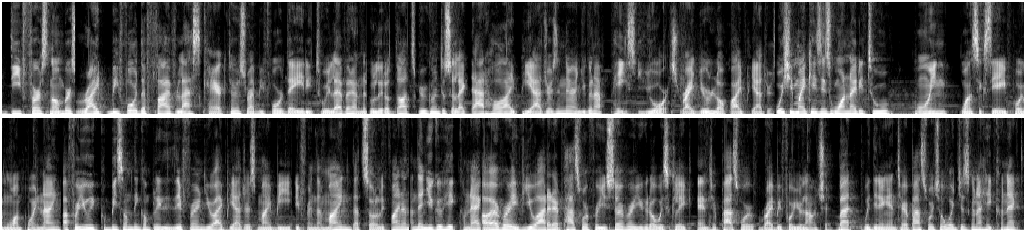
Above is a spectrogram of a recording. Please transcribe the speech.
the first numbers right before the five last characters, right before the 8211 and the two little dots, you're going to select that whole IP address in there and you're going to paste yours, right? Your local IP address, which in my case is 192.168.1.9 but for you it could be something completely different. Your ip address might be different than mine. That's totally fine. And then you could hit connect. However if you added a password for your server you could always click enter password right before you launch it. But we didn't enter a password so we're just gonna hit connect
